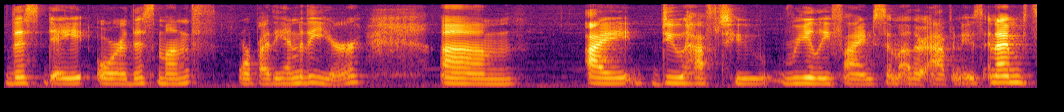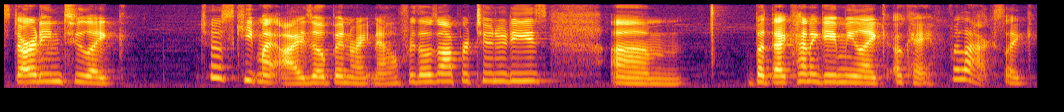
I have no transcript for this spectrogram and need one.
this date or this month or by the end of the year, um, I do have to really find some other avenues. And I'm starting to like just keep my eyes open right now for those opportunities. Um, but that kind of gave me like, okay, relax. Like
